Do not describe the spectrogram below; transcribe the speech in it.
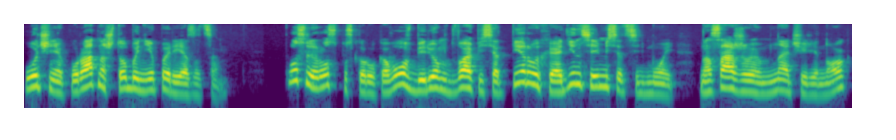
очень аккуратно, чтобы не порезаться. После распуска рукавов берем 2 51 и 1 77, насаживаем на черенок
